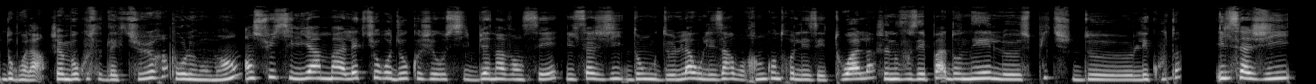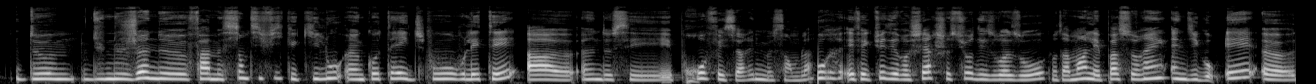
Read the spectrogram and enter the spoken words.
Donc voilà, j'aime beaucoup cette lecture pour le moment. Ensuite, il y a ma lecture audio que j'ai aussi bien avancée. Il s'agit donc de là où les arbres rencontrent les étoiles. Je ne vous ai pas donné le speech de l'écoute il s'agit d'une jeune femme scientifique qui loue un cottage pour l'été à euh, un de ses professeurs, il me semble, pour effectuer des recherches sur des oiseaux, notamment les passerins indigo. Et euh,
